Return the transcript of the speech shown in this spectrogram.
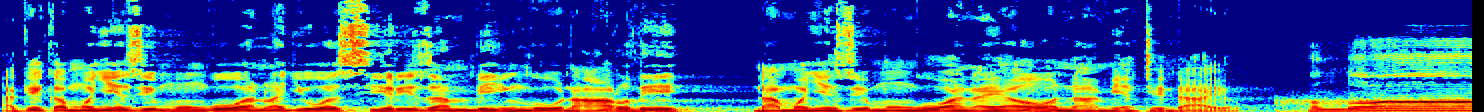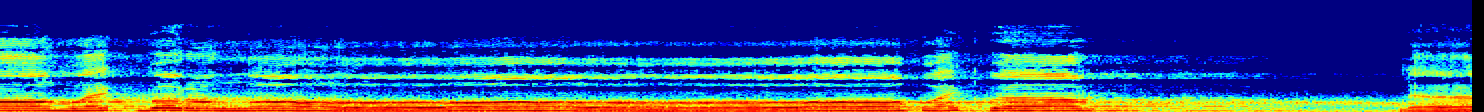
Hakika Mwenyezi Mungu anajua siri za mbingu na ardhi na Mwenyezi Mungu anayaona miatendayo. Allahu akbar Allahu akbar. La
